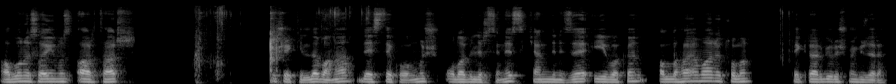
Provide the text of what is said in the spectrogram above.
Abone sayımız artar. bu şekilde bana destek olmuş olabilirsiniz. Kendinize iyi bakın. Allah'a emanet olun. Tekrar görüşmek üzere.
